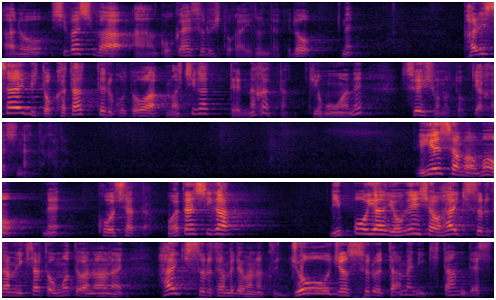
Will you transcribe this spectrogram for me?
あのしばしば誤解する人がいるんだけどパリサイ人語ってることは間違ってなかった基本はね聖書の解き明かしなんだからイエス様もねこうおっしゃった私が立法や預言者を廃棄するために来たと思ってはならない。廃棄するためではなく、成就するために来たんです。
